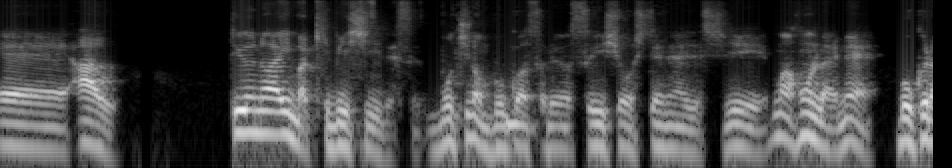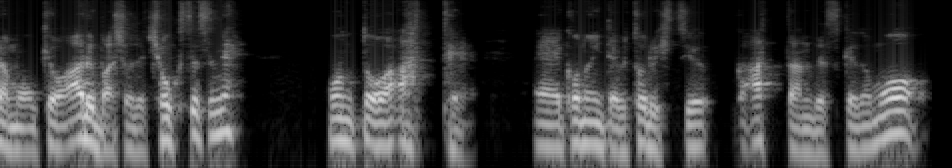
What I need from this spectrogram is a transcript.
えー会うっていうのは今厳しいです。もちろん僕はそれを推奨してないですし、まあ本来ね、僕らも今日ある場所で直接ね、本当は会って、えーこのインタビュー取る必要があったんですけども、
